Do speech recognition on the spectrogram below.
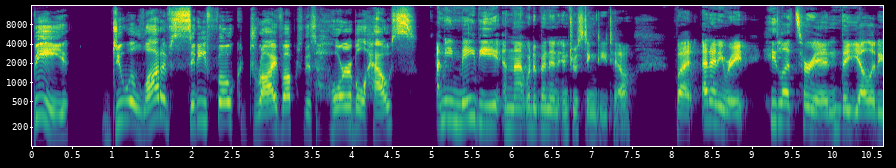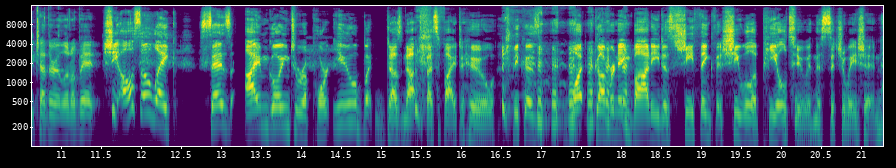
B, do a lot of city folk drive up to this horrible house? I mean, maybe, and that would have been an interesting detail. But at any rate, he lets her in. They yell at each other a little bit. She also, like, says, I'm going to report you, but does not specify to who, because what governing body does she think that she will appeal to in this situation?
